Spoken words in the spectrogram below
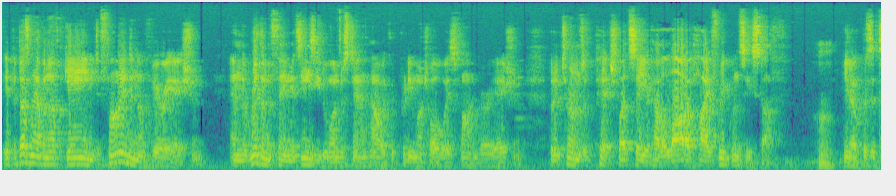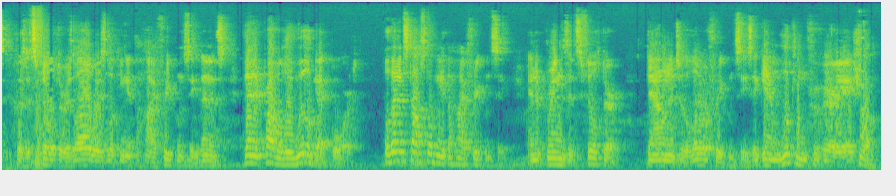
if it doesn't have enough gain to find enough variation, and the rhythm thing, it's easy to understand how it could pretty much always find variation. But in terms of pitch, let's say you have a lot of high frequency stuff, hmm. you know, because it's because its filter is always looking at the high frequency, then it's then it probably will get bored. Well, then it stops looking at the high frequency, and it brings its filter down into the lower frequencies, again looking for variation.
